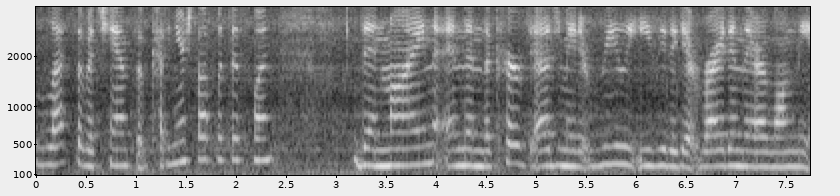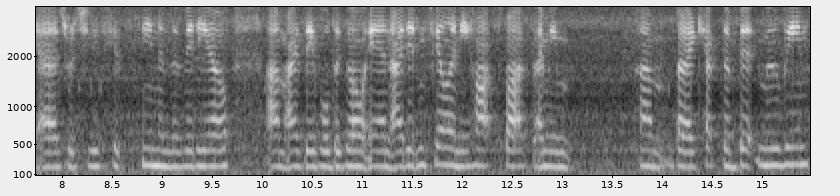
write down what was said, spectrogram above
less of a chance of cutting yourself with this one than mine and then the curved edge made it really easy to get right in there along the edge which you have seen in the video. Um, I was able to go in. I didn't feel any hot spots I mean um, but I kept the bit moving.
